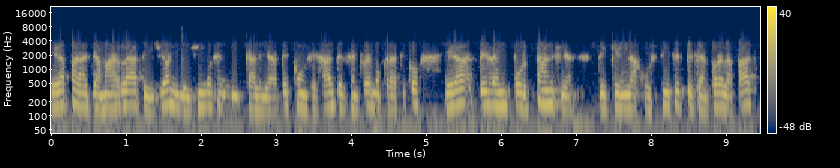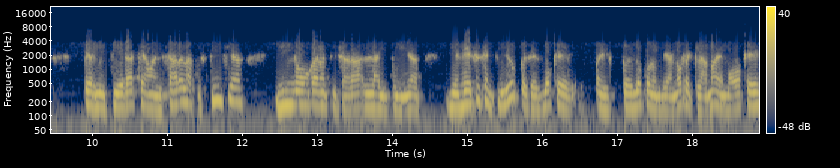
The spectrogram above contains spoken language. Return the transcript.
era para llamar la atención y lo hicimos en calidad de concejal del Centro Democrático, era de la importancia de que la Justicia Especial para la Paz permitiera que avanzara la justicia y no garantizara la impunidad. Y en ese sentido, pues es lo que el pueblo colombiano reclama, de modo que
